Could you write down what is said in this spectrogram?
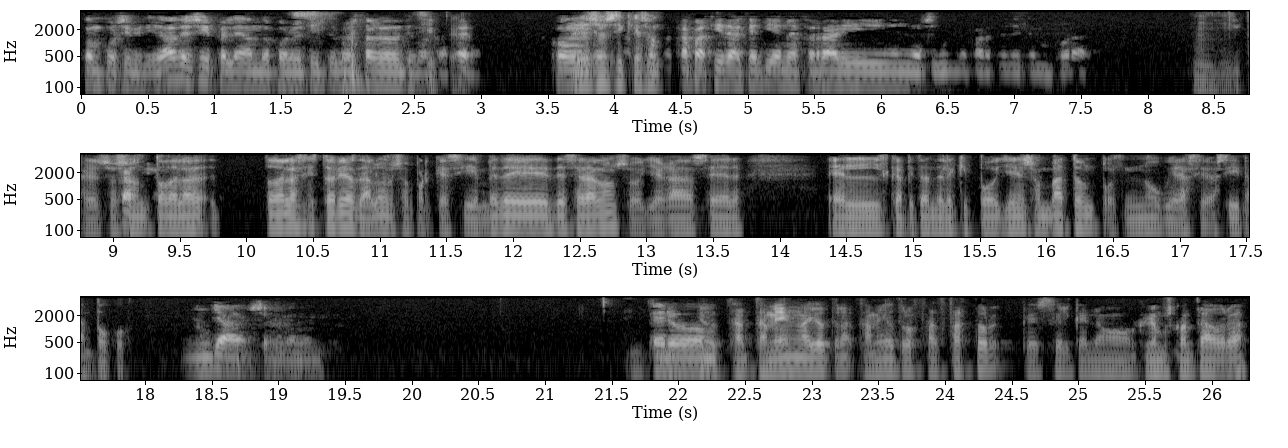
con posibilidades y peleando por el título hasta la última carrera con eso sí que son... la capacidad que tiene Ferrari en la segunda parte de temporada. pero eso son todas las, todas las historias de Alonso, porque si en vez de, ser Alonso llega a ser el capitán del equipo Jenson Button, pues no hubiera sido así tampoco. Ya, seguramente. Pero también hay otra, también otro factor que es el que no, que no hemos contado ahora,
